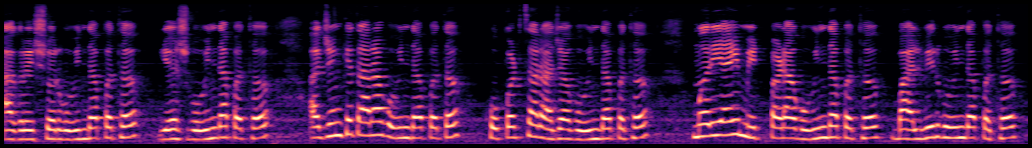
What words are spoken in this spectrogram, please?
आग्रेश्वर गोविंदा पथक यश गोविंदा पथक अजिंक्य तारा गोविंदा पथक खोपटचा राजा गोविंदा पथक मरियाई मेटपाडा गोविंदा पथक बालवीर गोविंदा पथक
